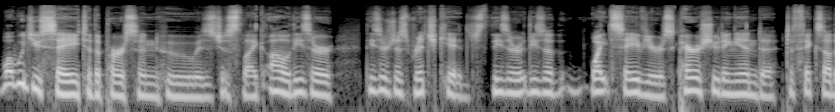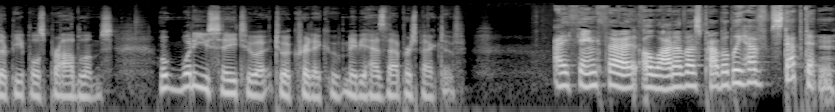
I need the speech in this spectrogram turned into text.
what would you say to the person who is just like, oh, these are these are just rich kids. These are these are white saviors parachuting in to, to fix other people's problems. Well, what do you say to a to a critic who maybe has that perspective? I think that a lot of us probably have stepped in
